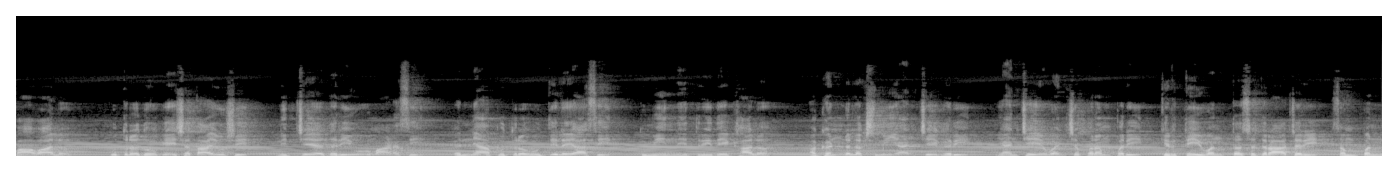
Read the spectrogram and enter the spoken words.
पावाल. पुत्र दोघे शतायुषी निश्चय धरी ओ मानसी कन्या पुत्र होतील यासी तुम्ही नेत्री देखाल. अखंड लक्ष्मी यांचे घरी यांचे वंश परंपरी कीर्तिवंत सचराचरी संपन्न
